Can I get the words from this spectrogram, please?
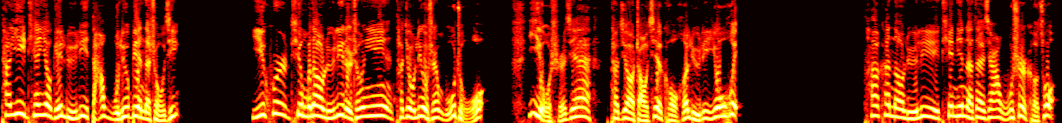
他一天要给吕丽打五六遍的手机，一会儿听不到吕丽的声音，他就六神无主；一有时间，他就要找借口和吕丽幽会。他看到吕丽天天的在家无事可做。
